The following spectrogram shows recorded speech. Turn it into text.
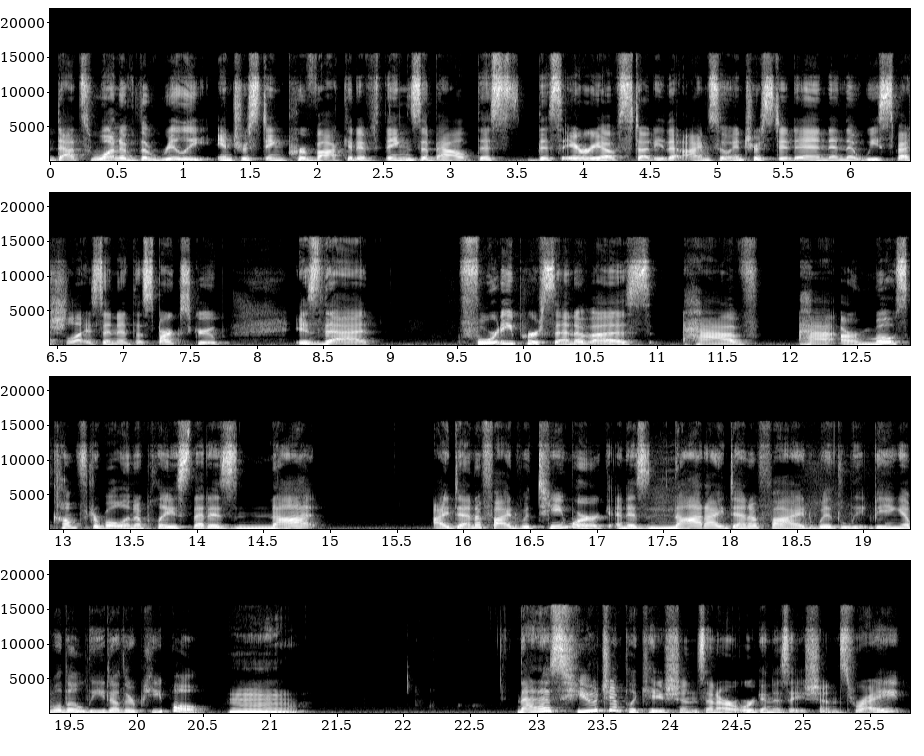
that's one of the really interesting, provocative things about this this area of study that I'm so interested in, and that we specialize in at the Sparks Group, is that forty percent of us have ha, are most comfortable in a place that is not identified with teamwork and is not identified with le- being able to lead other people. Hmm. That has huge implications in our organizations, right?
